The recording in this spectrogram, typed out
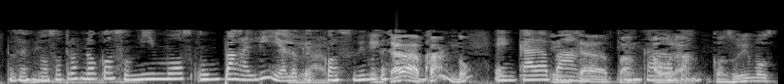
Entonces, nosotros no consumimos un pan al día. Lo que consumimos En es cada pan, ¿no? En cada pan. En cada pan. En cada Ahora, pan. consumimos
